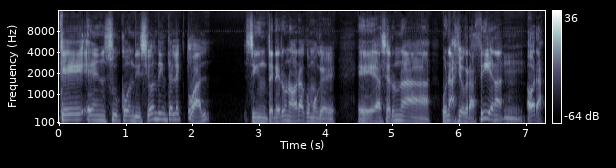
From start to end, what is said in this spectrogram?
que en su condición de intelectual, sin tener una hora como que eh, hacer una, una geografía. Mm. Ahora,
